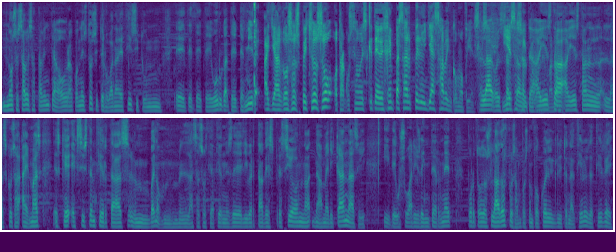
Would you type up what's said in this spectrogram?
No se sabe exactamente ahora con esto si te lo van a decir, si tú eh, te, te, te, hurga, te, te mira. Hay algo sospechoso, otra cuestión es que te dejen pasar, pero ya saben cómo piensas. Claro, exactamente. Y ese es el problema, ahí, está, ¿no? ahí están las cosas. Además, es que existen ciertas, bueno, las asociaciones de libertad de expresión americanas y, y de usuarios de Internet por todos lados pues han puesto un poco el grito en el cielo, es decir, eh,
